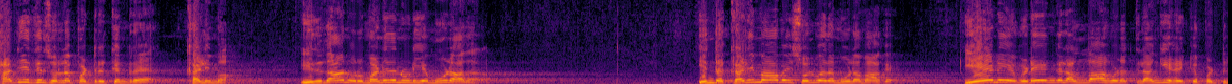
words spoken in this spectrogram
ஹதீஸில் சொல்லப்பட்டிருக்கின்ற களிமா இதுதான் ஒரு மனிதனுடைய மூலாதாரம். இந்த களிமாவை சொல்வதன் மூலமாக ஏனைய விடயங்கள் அல்லாஹுடத்தில் அங்கீகரிக்கப்பட்டு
